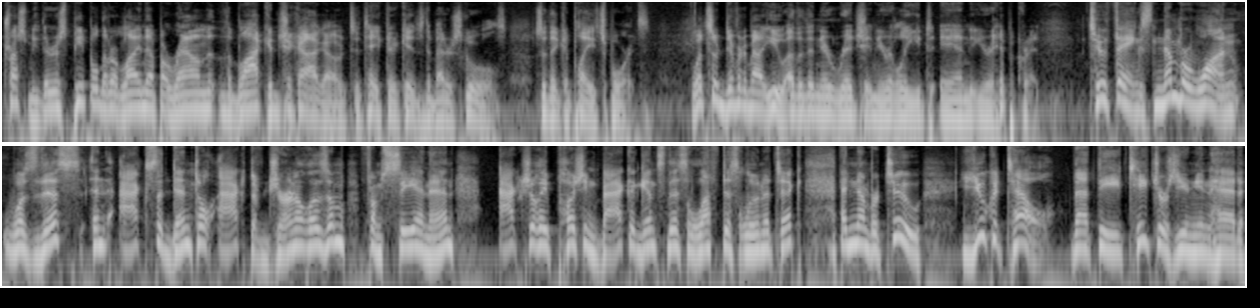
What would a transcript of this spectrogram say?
trust me, there's people that are lined up around the block in Chicago to take their kids to better schools so they could play sports. What's so different about you other than you're rich and you're elite and you're a hypocrite? two things. Number one, was this an accidental act of journalism from CNN? Actually pushing back against this leftist lunatic? And number two, you could tell that the teachers union head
